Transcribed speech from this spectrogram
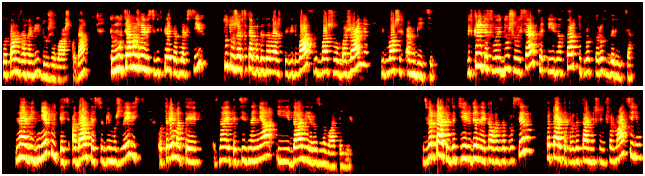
то там взагалі дуже важко. Да? Тому ця можливість відкрита для всіх. Тут уже все буде залежати від вас, від вашого бажання, від ваших амбіцій. Відкрийте свою душу і серце і на старті просто розберіться. Не віднікуйтесь, а дайте собі можливість отримати, знаєте, ці знання і далі розвивати їх. Звертайтесь до тієї людини, яка вас запросила, питайте про детальнішу інформацію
